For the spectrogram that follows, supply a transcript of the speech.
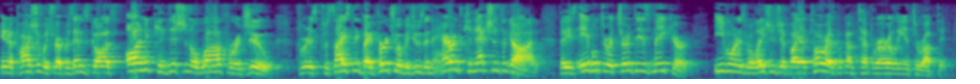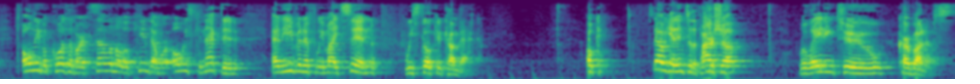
in a parsha which represents God's unconditional love for a Jew. For it is precisely by virtue of a Jew's inherent connection to God that he's able to return to his Maker, even when his relationship via Torah has become temporarily interrupted. It's only because of our Tselem Elokim that we're always connected, and even if we might sin, we still could come back. Okay, so now we get into the parsha relating to Karbanos.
